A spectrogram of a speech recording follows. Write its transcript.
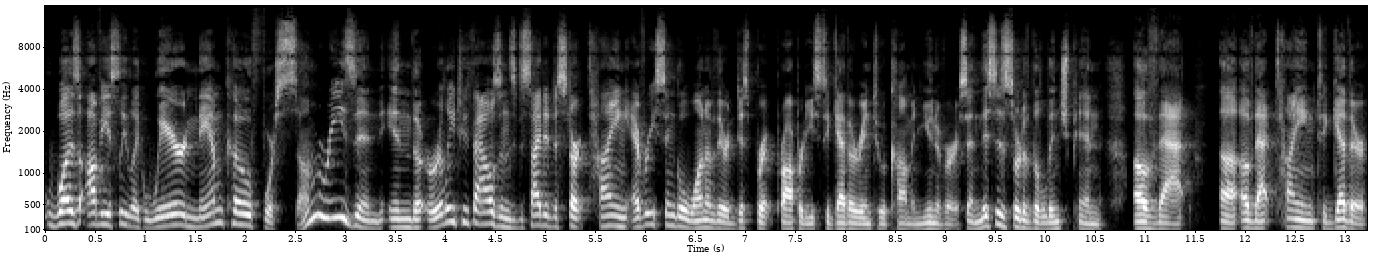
was obviously like where Namco, for some reason in the early 2000s, decided to start tying every single one of their disparate properties together into a common universe, and this is sort of the linchpin of that. Uh, of that tying together,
